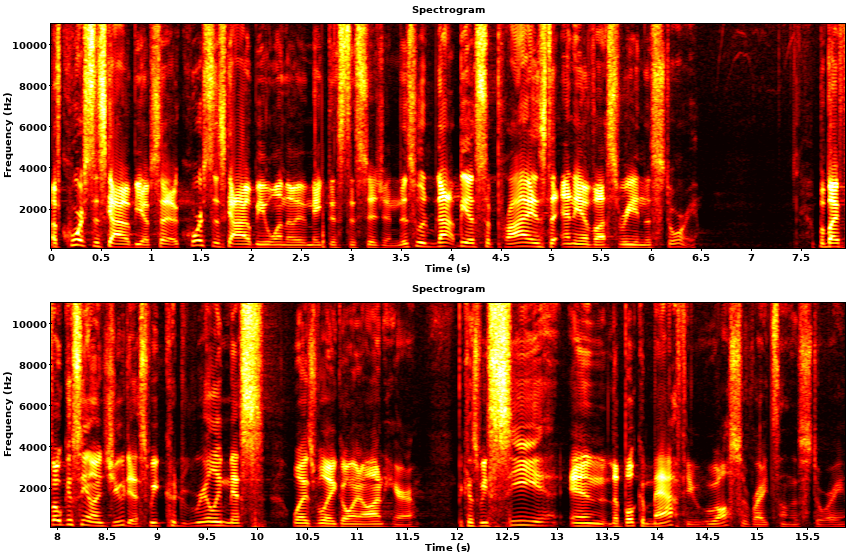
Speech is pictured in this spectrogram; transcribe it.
Of course, this guy would be upset. Of course, this guy would be one that would make this decision. This would not be a surprise to any of us reading this story. But by focusing on Judas, we could really miss what is really going on here because we see in the book of Matthew, who also writes on this story,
